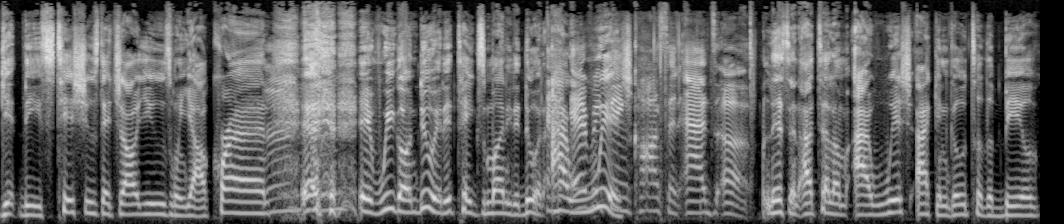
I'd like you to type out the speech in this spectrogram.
get these tissues that y'all use when y'all crying, Mm-hmm. if we gonna do it, it takes money to do it. And I everything wish. costs and adds up. Listen, I tell them I wish I can go to the bill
